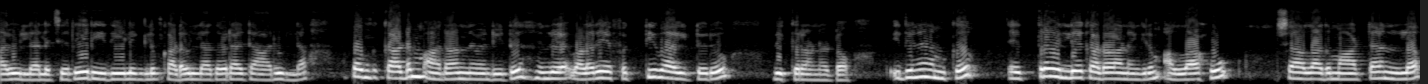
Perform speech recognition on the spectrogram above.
ആരും ഇല്ല അല്ലെ? ചെറിയ രീതിയിലെങ്കിലും കടമില്ലാത്തവരായിട്ട് ആരും ഇല്ല അപ്പം നമുക്ക് കടം മാറാൻ വേണ്ടിയിട്ട് ഇതിന്റെ വളരെ എഫക്റ്റീവായിട്ടൊരു വിക്രാണ് കേട്ടോ. ഇതിനെ നമുക്ക് എത്ര വലിയ കടമാണെങ്കിലും അള്ളാഹു ഷാല്ല അത് മാറ്റാനുള്ള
